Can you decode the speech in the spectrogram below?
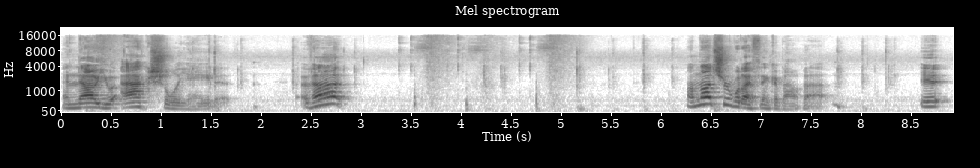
and now you actually hate it. That... I'm not sure what I think about that. It...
